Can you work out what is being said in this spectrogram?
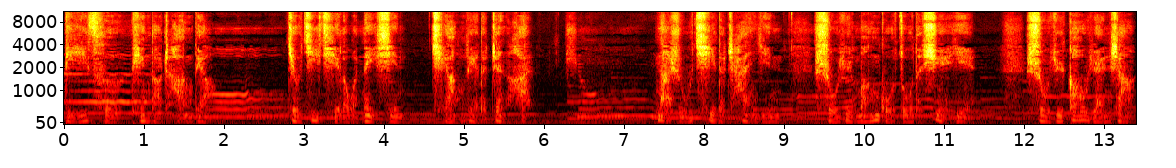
第一次听到长调，就激起了我内心强烈的震撼。那如泣的颤音，属于蒙古族的血液。属于高原上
